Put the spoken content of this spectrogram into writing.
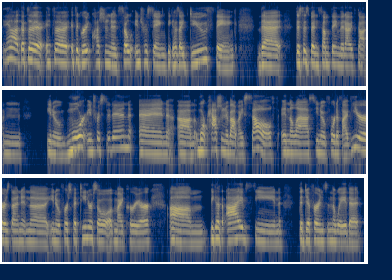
Yeah, that's a it's a it's a great question. It's so interesting because I do think that this has been something that I've gotten you know more interested in and um, more passionate about myself in the last you know four to five years than in the you know first 15 or so of my career. Um, because i've seen the difference in the way that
